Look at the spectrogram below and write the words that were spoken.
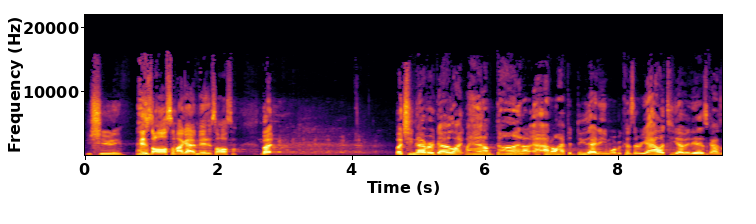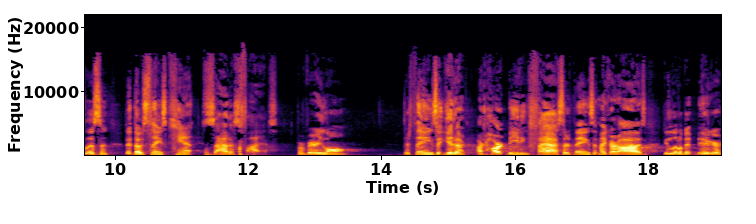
you shoot him. It's awesome. I gotta admit, it's awesome. But but you never go like, man, I'm done. I, I, don't have to do that anymore because the reality of it is, guys, listen, that those things can't satisfy us for very long. They're things that get our, our heart beating fast. They're things that make our eyes get a little bit bigger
